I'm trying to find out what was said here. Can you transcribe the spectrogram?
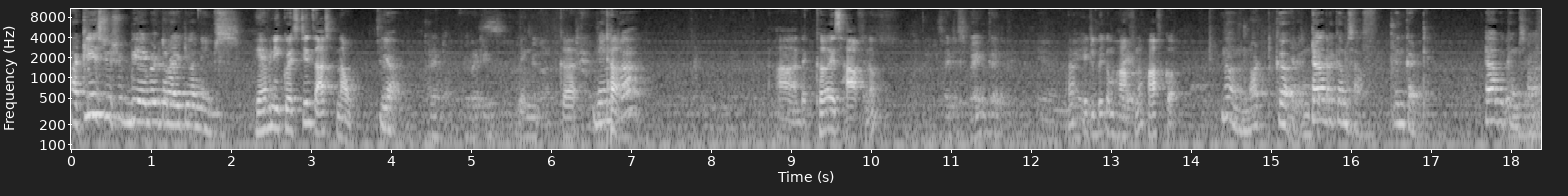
at least you should be able to write your names. If you have any questions, ask now. Yeah. Correct. You write it. Venka. Venka. Ah, the K is half, no? So it is Venkat. Ah, it will become half, no? Half K. No, no, not K. Ta becomes half. Venkat. Ta becomes half.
